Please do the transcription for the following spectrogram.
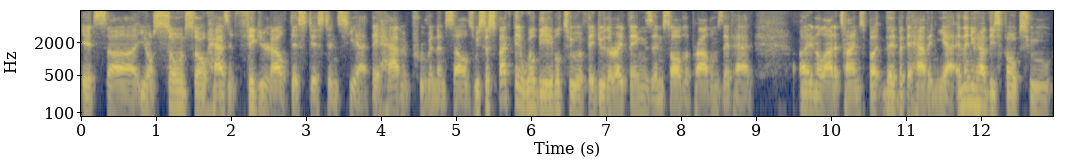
it's uh, you know so and so hasn't figured out this distance yet. They haven't proven themselves. We suspect they will be able to if they do the right things and solve the problems they've had uh, in a lot of times but they but they haven't yet. And then you have these folks who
